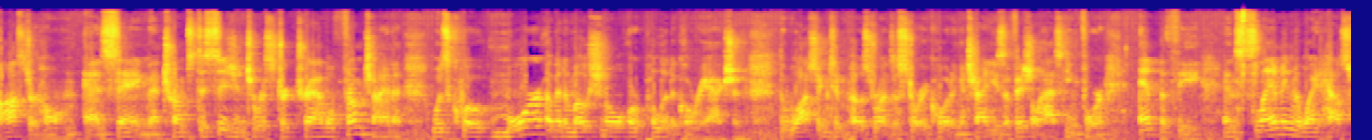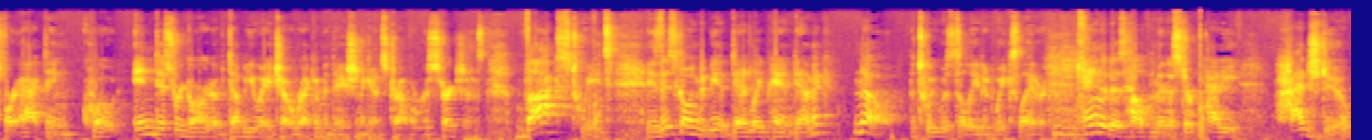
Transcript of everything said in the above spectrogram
Osterholm as saying that Trump's decision to restrict travel from China was, quote, more of an emotional or political reaction. The Washington Post runs a story quoting a Chinese official asking for empathy and slamming the White House for acting, quote, in disregard of WHO recommendation against travel restrictions. Vox tweets, is this going to be a deadly pandemic? No. The tweet was deleted weeks later. Canada's health minister, Patty Hajdu,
